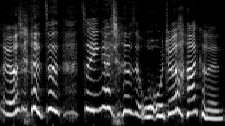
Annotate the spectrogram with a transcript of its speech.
对，而且这这应该就是我我觉得他可能。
